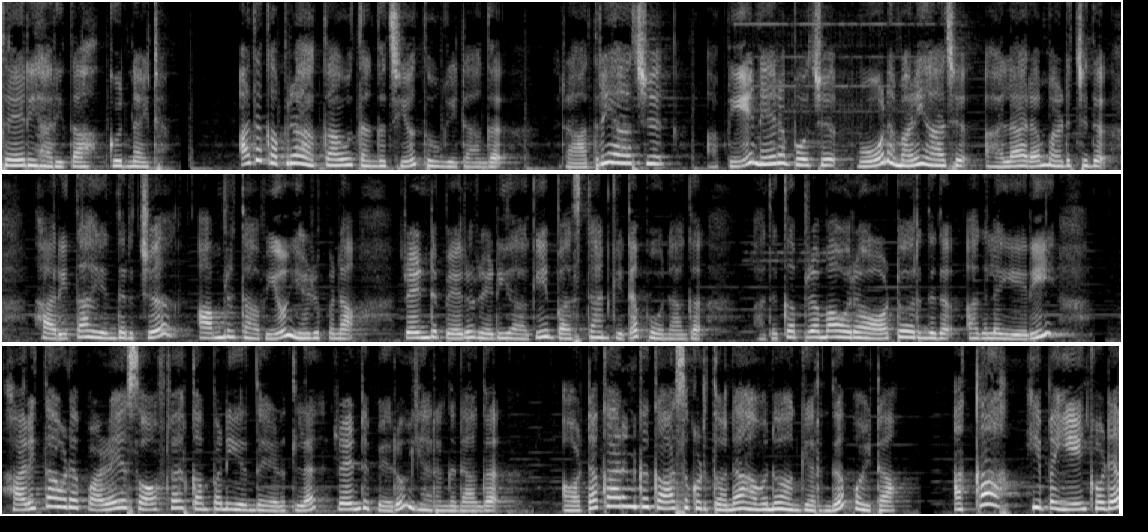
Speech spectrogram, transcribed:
சரி ஹரிதா குட் நைட் அதுக்கப்புறம் அக்காவும் தங்கச்சியும் தூங்கிட்டாங்க. ராத்திரி ஆச்சு. அப்படியே நேரம் போச்சு. மூணு மணி ஆச்சு. அலாரம் அடிச்சுது. ஹரிதா எந்திரிச்சு அமிர்தாவையும் எழுப்புனா. ரெண்டு பேரும் ரெடியாகி பஸ் ஸ்டாண்ட் கிட்ட போனாங்க. அதுக்கப்புறமா ஒரு ஆட்டோ இருந்தது. அதில் ஏறி ஹரிதாவோட பழைய சாஃப்ட்வேர் கம்பெனி இருந்த இடத்துல ரெண்டு பேரும் இறங்குனாங்க. ஆட்டோக்காரனுக்கு காசு கொடுத்தோன்னே அவனும் அங்கேருந்து போயிட்டான். அக்கா இப்போ என் கூட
